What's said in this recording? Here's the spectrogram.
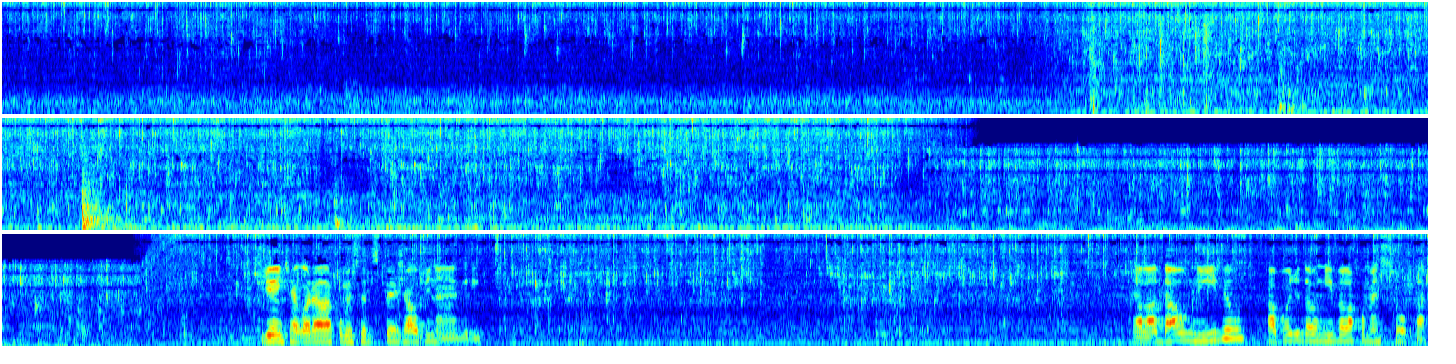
Gente, agora ela começou a despejar o vinagre. Ela dá o nível, acabou de dar o nível, ela começa a soltar.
